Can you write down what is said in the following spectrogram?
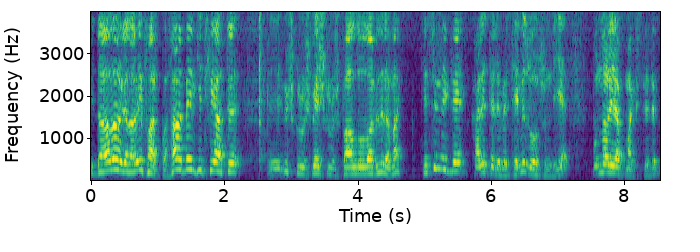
bir dağlar kadar bir fark var. Ha belki fiyatı 3 kuruş 5 kuruş pahalı olabilir ama kesinlikle kaliteli ve temiz olsun diye bunları yapmak istedim.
